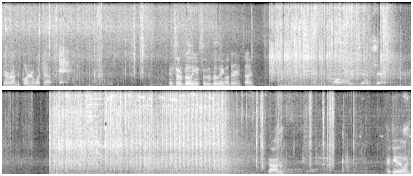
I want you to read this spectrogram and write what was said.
They're around the corner. Watch out. Inside the building. Inside the building. Oh, they're inside. Oh shit, shit. Got him. Got the other one.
